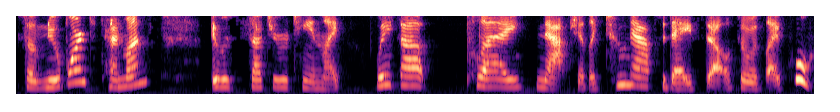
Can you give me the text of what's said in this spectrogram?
So newborn to 10 months it was such a routine like wake up play nap. She had like two naps a day still. So it was like whew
